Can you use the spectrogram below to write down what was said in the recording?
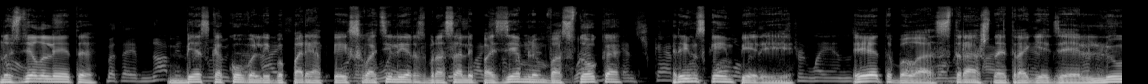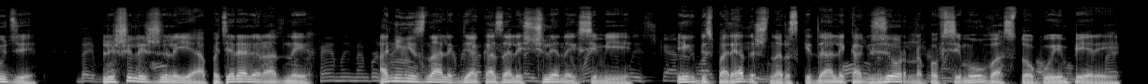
но сделали это без какого-либо порядка. Их схватили и разбросали по землям Востока Римской империи. И это была страшная трагедия. Люди лишились жилья, потеряли родных. Они не знали, где оказались члены их семьи. Их беспорядочно раскидали, как зерна, по всему востоку империи.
